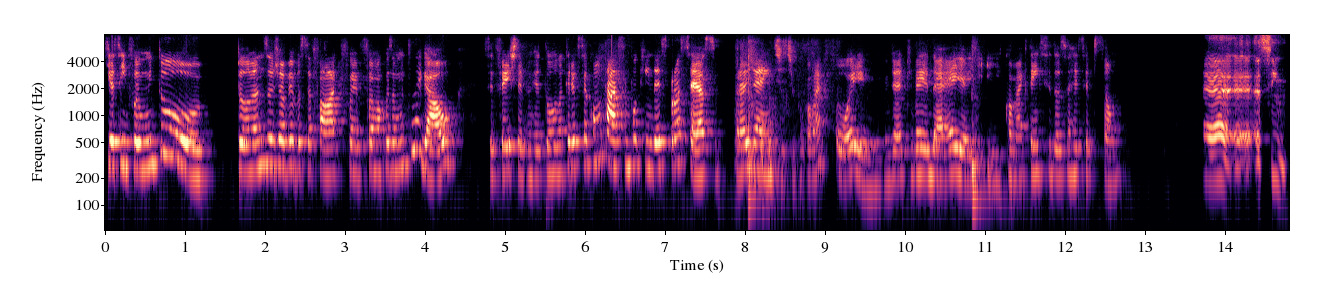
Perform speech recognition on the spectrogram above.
que assim, foi muito. Pelo menos eu já vi você falar que foi, foi uma coisa muito legal. você fez, teve um retorno. Eu queria que você contasse um pouquinho desse processo pra gente. Tipo, como é que foi? Onde é que veio a ideia e, e como é que tem sido essa recepção? É, é assim,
